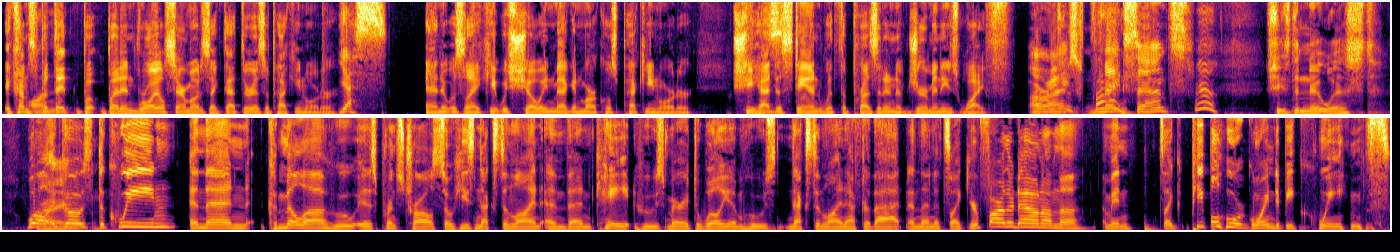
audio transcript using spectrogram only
It comes, on- but they, but but in royal ceremonies like that, there is a pecking order, Yes. and it was like it was showing Meghan Markle's pecking order. She had to stand with the president of Germany's wife. All right. was fine. Makes sense. Yeah. She's the newest. Well, Right. it goes the Queen, and then Camilla, who is Prince Charles, so he's next in line, and then Kate, who's married to William, who's next in line after that. And then it's like you're farther down on the. I mean, it's like people who are going to be queens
